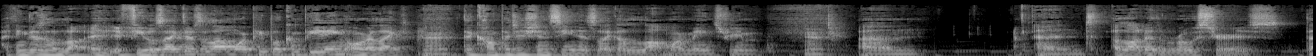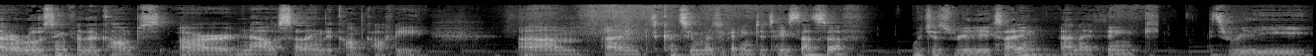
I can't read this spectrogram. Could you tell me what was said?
I think there's a lot. It feels like there's a lot more people competing, or like Yeah. the competition scene is like a lot more mainstream, Yeah. um, and a lot of the roasters that are roasting for the comps are now selling the comp coffee um, and consumers are getting to taste that stuff, which is really exciting. And I think it's really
